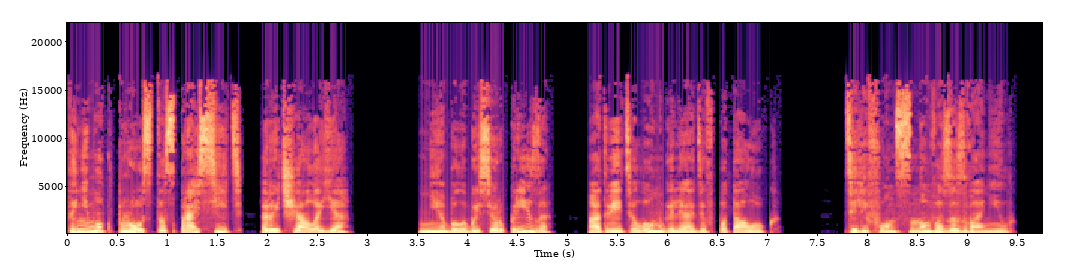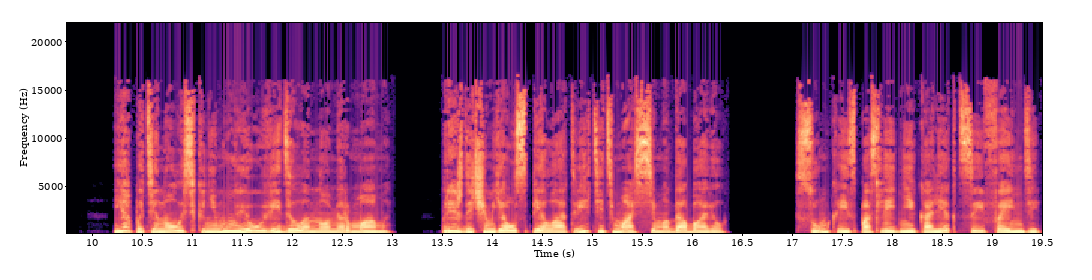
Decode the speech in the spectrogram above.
Ты не мог просто спросить, рычала я. Не было бы сюрприза, — ответил он, глядя в потолок. Телефон снова зазвонил. Я потянулась к нему и увидела номер мамы. Прежде чем я успела ответить, Массимо добавил. «Сумка из последней коллекции Фэнди.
